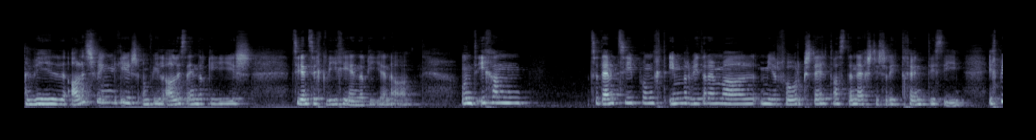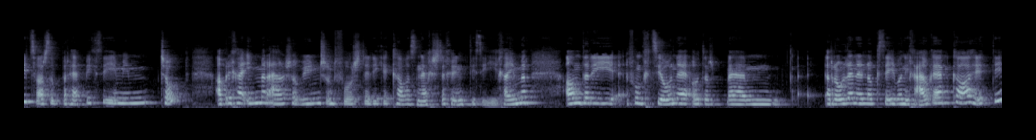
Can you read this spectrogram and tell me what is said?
Weil alles Schwingung ist und weil alles Energie ist, ziehen sich gleiche Energien an. Und ich habe zu dem Zeitpunkt immer wieder einmal mir vorgestellt, was der nächste Schritt könnte sein. Ich bin zwar super happy in meinem Job, aber ich habe immer auch schon Wünsche und Vorstellungen gehabt, was das nächste könnte sein. Ich habe immer andere Funktionen oder ähm, Rollen noch gesehen, die ich auch gerne gehabt hätte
